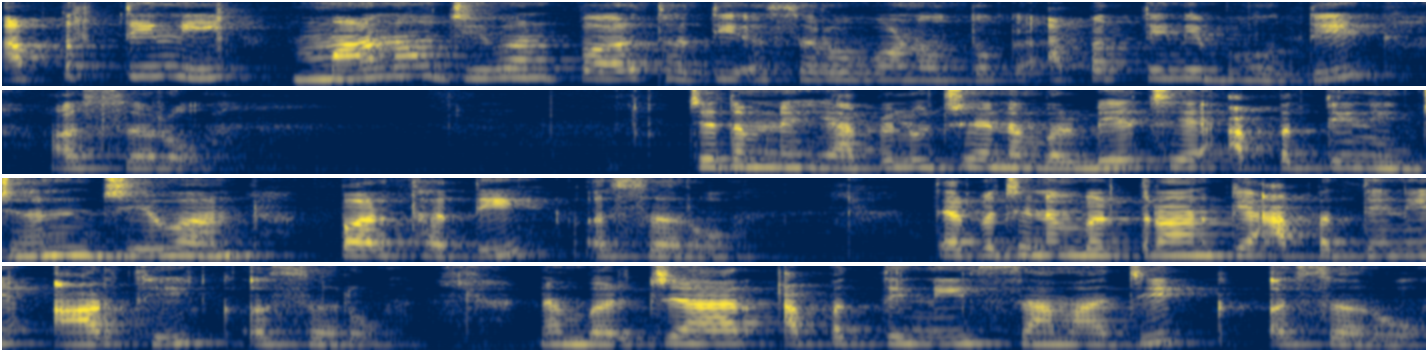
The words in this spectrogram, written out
આપત્તિની માનવ જીવન પર થતી અસરો વર્ણો તો કે આપત્તિની ભૌતિક અસરો. જે તમને અહીં આપેલું છે, નંબર બે છે, આપત્તિની જનજીવન પર થતી અસરો. ત્યાર પછી નંબર ત્રણ કે આપત્તિની આર્થિક અસરો. નંબર ચાર, આપત્તિની સામાજિક અસરો.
